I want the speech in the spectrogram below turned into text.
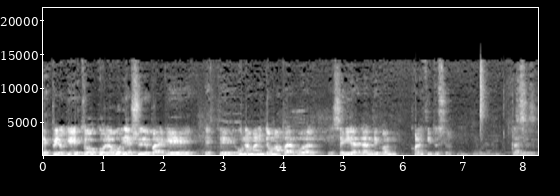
espero que esto colabore y ayude para que este, una manito más para poder seguir adelante con, con la institución. Gracias.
